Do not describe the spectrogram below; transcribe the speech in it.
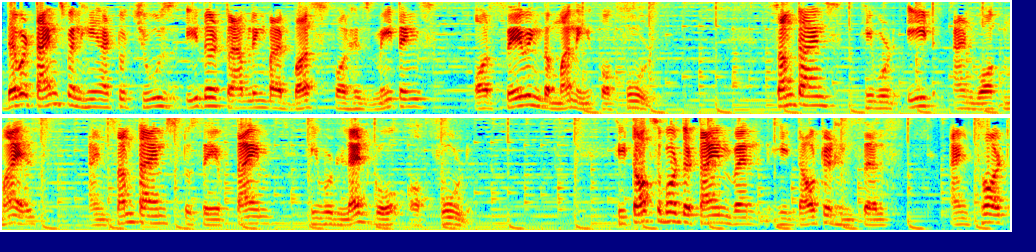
There were times when he had to choose either traveling by bus for his meetings or saving the money for food. Sometimes he would eat and walk miles, and sometimes to save time, he would let go of food. He talks about the time when he doubted himself and thought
